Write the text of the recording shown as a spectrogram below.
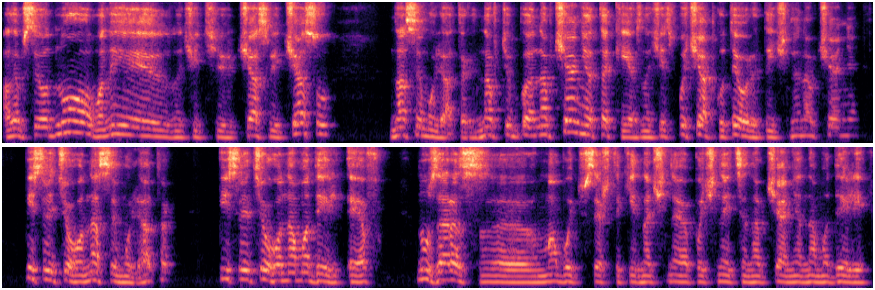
Але все одно вони, значить, час від часу на симуляторі. Навчання таке, значить, спочатку теоретичне навчання, після цього на симулятор, після цього на модель F. Ну, зараз, е, мабуть, все ж таки почнеться навчання на моделі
